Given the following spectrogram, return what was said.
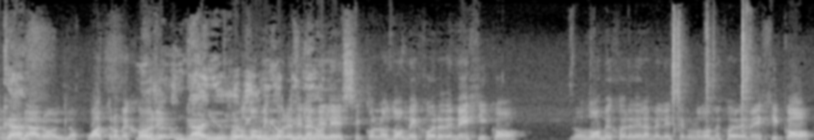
cuadrangular hoy, los cuatro mejores, yo no engaño, yo con los digo dos mi mejores de la. MLS, con los dos mejores de México, los dos mejores de la MLS, con los dos mejores de México,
